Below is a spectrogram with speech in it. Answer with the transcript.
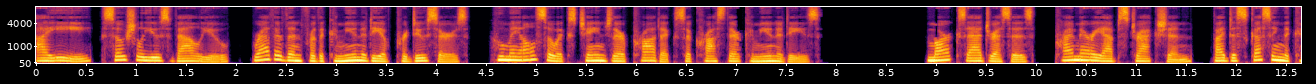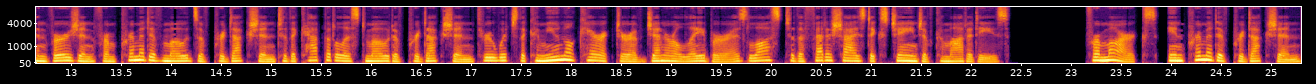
i.e., social use value, rather than for the community of producers, who may also exchange their products across their communities. Marx addresses primary abstraction by discussing the conversion from primitive modes of production to the capitalist mode of production through which the communal character of general labor is lost to the fetishized exchange of commodities. For Marx, in primitive production,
